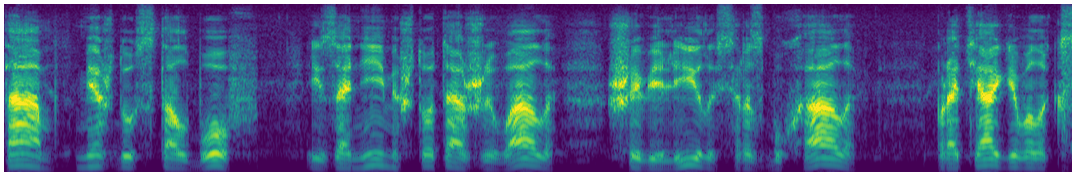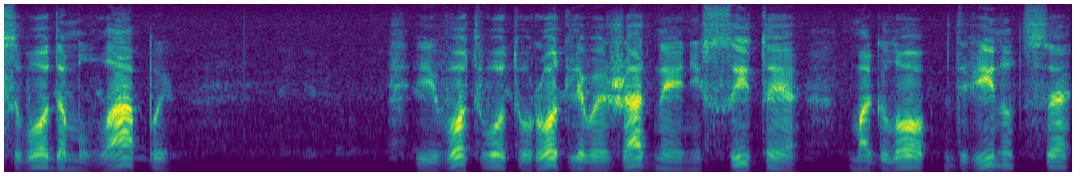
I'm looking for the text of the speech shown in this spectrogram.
Там, между столбов, и за ними что-то оживало, шевелилось, разбухало, протягивало к сводам лапы. И вот-вот уродливое, жадное, несытое могло двинуться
